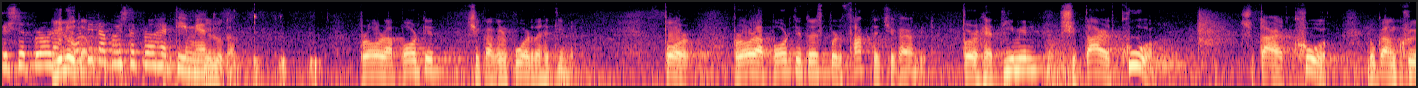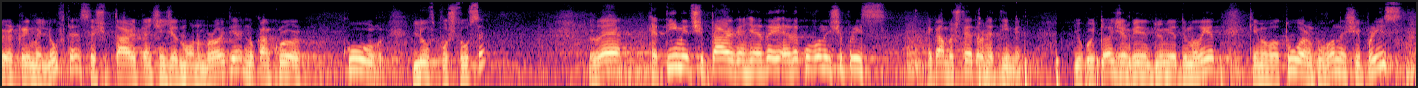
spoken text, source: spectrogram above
Ishte pro raportit apo ishte pro hetimit? Ju lutem. Pro raportit që ka kërkuar dhe hetimit. Por pro raportit është për faktet që ka renditur. Për hetimin shqiptarët kurrë shqiptarët kurrë nuk kanë kryer krime lufte, se shqiptarët kanë qenë gjithmonë në mbrojtje, nuk kanë kryer kurrë luftë pushtuese. Dhe hetimit shqiptarët kanë qenë edhe edhe kuvendi i Shqipërisë e kanë mbështetur hetimin. Ju kujtoj që në vitin 2012 kemi votuar në kuvendin e Shqipërisë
